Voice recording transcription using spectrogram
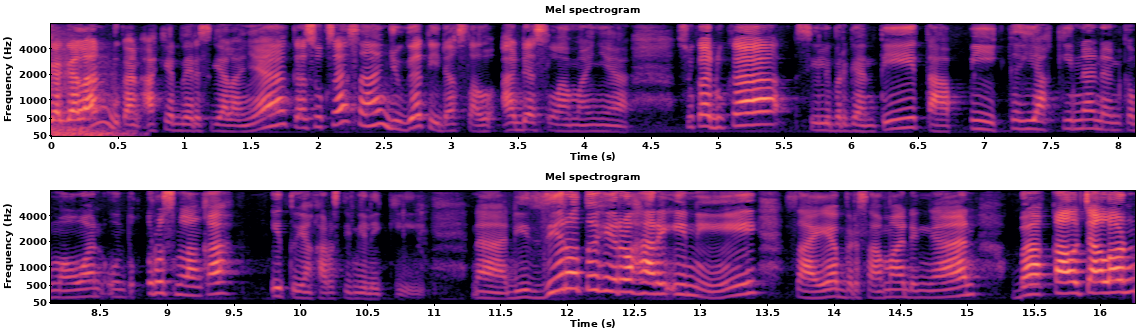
Kegagalan bukan akhir dari segalanya, kesuksesan juga tidak selalu ada selamanya. Suka duka silih berganti, tapi keyakinan dan kemauan untuk terus melangkah itu yang harus dimiliki. Nah, di Zero to Hero hari ini saya bersama dengan bakal calon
